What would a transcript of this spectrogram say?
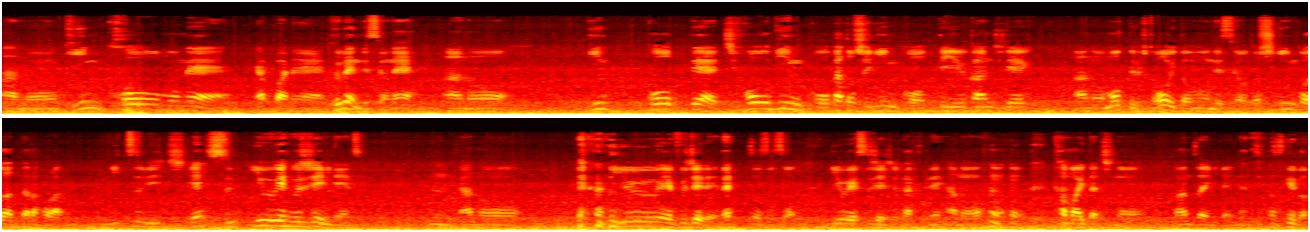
あの、銀行もね、やっぱね、不便ですよね。あの、銀行って地方銀行か都市銀行っていう感じで、あの、持ってる人多いと思うんですよ。都市銀行だったらほら、三菱、え、UFJ みたいなやつ。うん、あの、UFJ でね。そうそうそう。USJ じゃなくてね、あの、かまいたちの漫才みたいになってますけど、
